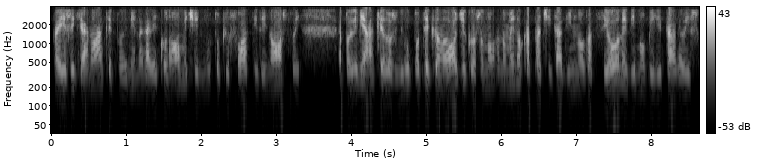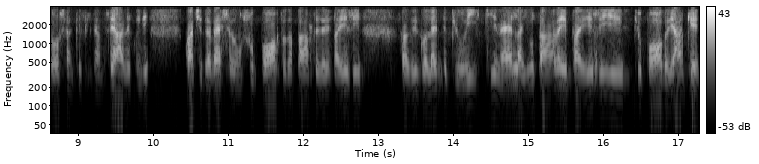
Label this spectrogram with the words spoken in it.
paesi che hanno anche problemi magari economici molto più forti dei nostri, problemi anche allo sviluppo tecnologico, sono, hanno meno capacità di innovazione, di mobilitare risorse anche finanziarie, quindi qua ci deve essere un supporto da parte dei paesi tra virgolette più ricchi nell'aiutare i paesi più poveri, anche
